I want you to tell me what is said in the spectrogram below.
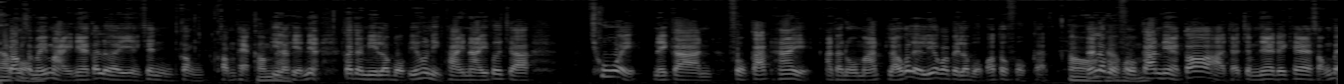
ครับกล้องผมสมัยใหม่เนี่ยก็เลยอย่างเช่นกล้องคอมแพค Compact ที่เราเห็นเนี่ยก็จะมีระบบอิเล็กทรอนิกส์ภายในเพื่อจะช่วยในการโฟกัสให้อัตโนมัติ เราก็เลยเรียกว่าเป็นระบบออโต้โฟกัสอ๋อนั้นระบบคโฟผมกัสเนี่ยก็อาจจะจำแนกได้แค่ 2 แบ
